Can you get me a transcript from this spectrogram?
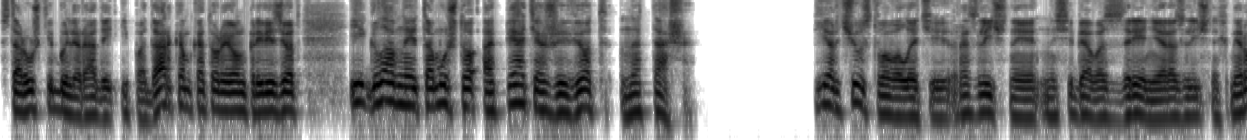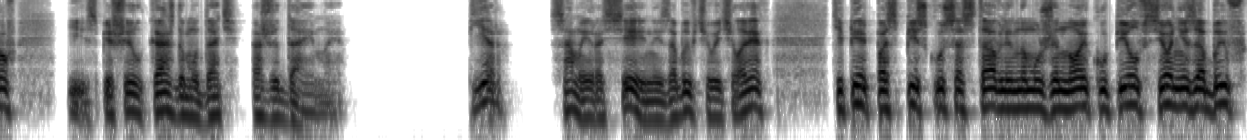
Старушки были рады и подаркам, которые он привезет, и, главное, тому, что опять оживет Наташа. Пьер чувствовал эти различные на себя воззрения различных миров и спешил каждому дать ожидаемое. Пьер, самый рассеянный, забывчивый человек, теперь по списку, составленному женой, купил все, не забыв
